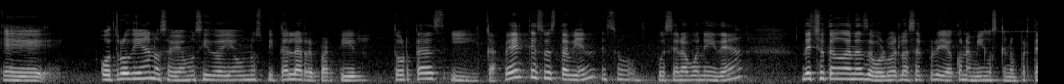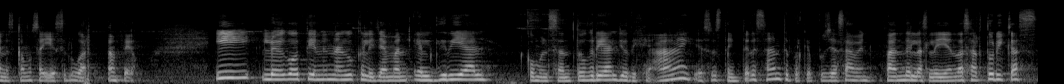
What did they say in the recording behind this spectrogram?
eh, otro día nos habíamos ido ahí a un hospital a repartir tortas y café, que eso está bien, eso pues era buena idea. De hecho tengo ganas de volverlo a hacer, pero ya con amigos que no pertenezcamos a ese lugar tan feo. Y luego tienen algo que le llaman el grial, como el santo grial. Yo dije, ay, eso está interesante, porque pues ya saben, fan de las leyendas artúricas.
